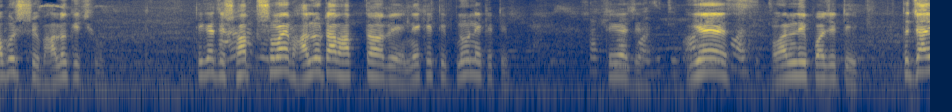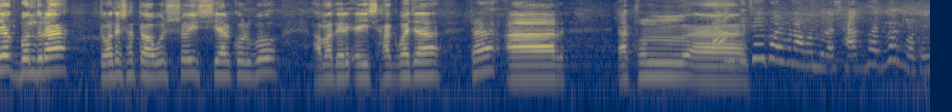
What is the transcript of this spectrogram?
অবশ্যই ভালো কিছু। ঠিক আছে? সব সময় ভালোটা ভাবতে হবে নেগেটিভ নো নেগেটিভ ঠিক আছে? ইয়েস অনলি পজিটিভ তো যাই হোক বন্ধুরা তোমাদের সাথে অবশ্যই শেয়ার করব আমাদের এই শাক ভাজাটা আর এখন শাক ভাজবার পটল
